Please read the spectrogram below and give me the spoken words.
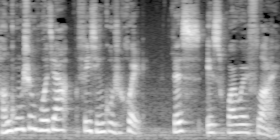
航空生活家飞行故事会，This is why we fly。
